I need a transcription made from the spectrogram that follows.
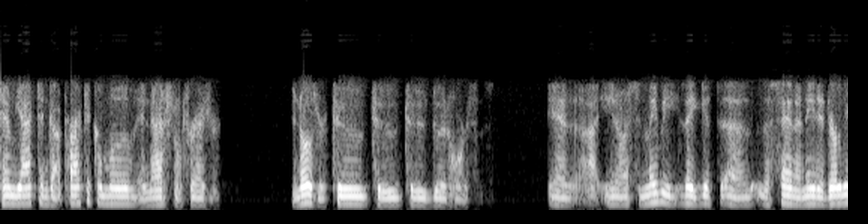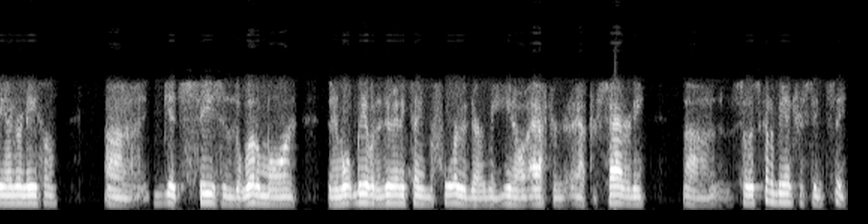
Tim Yakteen got Practical Move and National Treasure. And those are two, two, two good horses. And, uh, you know, I said maybe they get uh, the Santa Anita Derby underneath them, uh, get seasoned a little more, then won't be able to do anything before the Derby, you know, after after Saturday. Uh, so it's going to be interesting to see.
